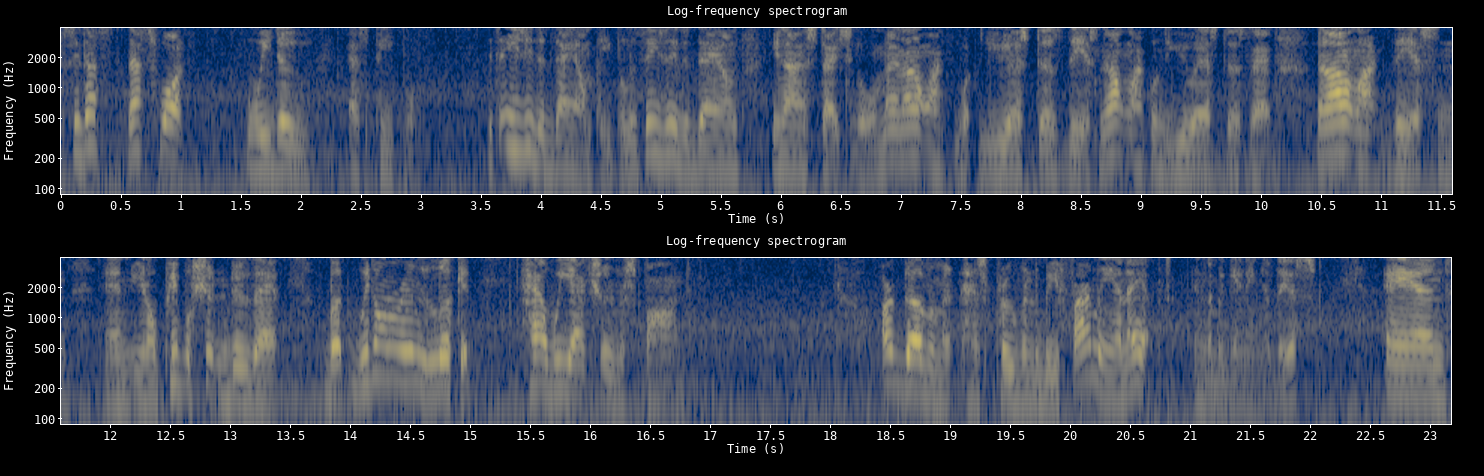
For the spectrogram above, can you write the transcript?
See, that's that's what we do as people it's easy to down people. It's easy to down the United States and go, well, man, I don't like what the U.S. does this, and I don't like when the U.S. does that, and I don't like this, and and you know, people shouldn't do that. But we don't really look at how we actually respond. Our government has proven to be fairly inept in the beginning of this, and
